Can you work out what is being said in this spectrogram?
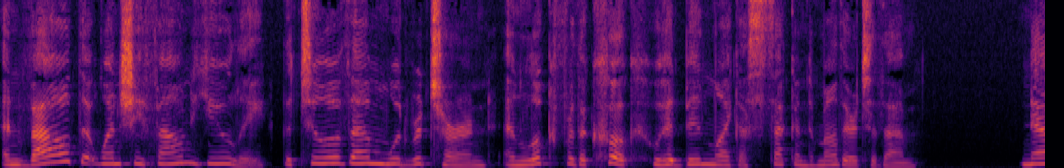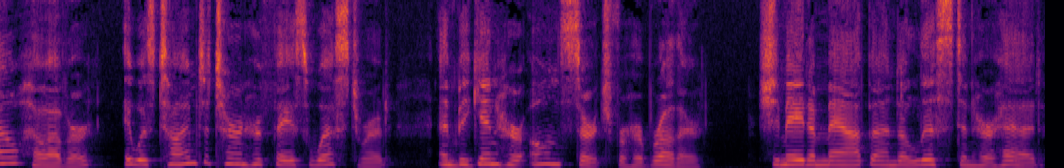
and vowed that when she found Uly, the two of them would return and look for the cook who had been like a second mother to them. Now, however, it was time to turn her face westward and begin her own search for her brother. She made a map and a list in her head,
